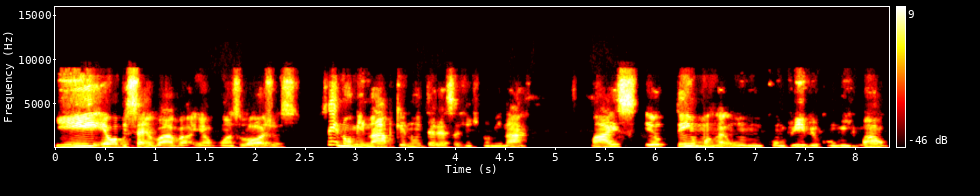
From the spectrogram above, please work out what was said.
E eu observava em algumas lojas, sem nominar, porque não interessa a gente nominar, mas eu tenho uma, um convívio com um irmão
